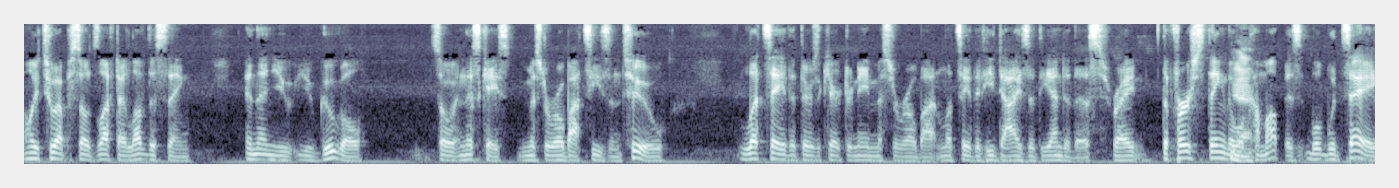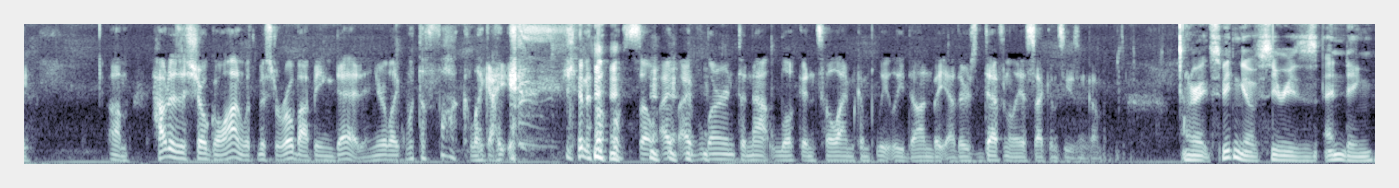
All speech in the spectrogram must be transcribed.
only two episodes left. I love this thing." And then you you Google so in this case, Mr. Robot season two, let's say that there's a character named Mr. Robot, and let's say that he dies at the end of this, right? The first thing that yeah. will come up is what would say, um, "How does this show go on with Mr. Robot being dead?" And you're like, "What the fuck?" Like I, you know. so I've, I've learned to not look until I'm completely done. But yeah, there's definitely a second season coming. All right. Speaking of series ending,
